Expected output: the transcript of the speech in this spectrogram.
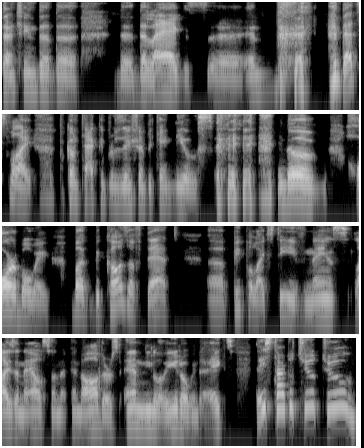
touching the the the, the legs, uh, and that's why contact improvisation became news in the horrible way. But because of that, uh, people like Steve, Nance, Lisa Nelson, and others, and Nita Little in the 80s, they started to to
